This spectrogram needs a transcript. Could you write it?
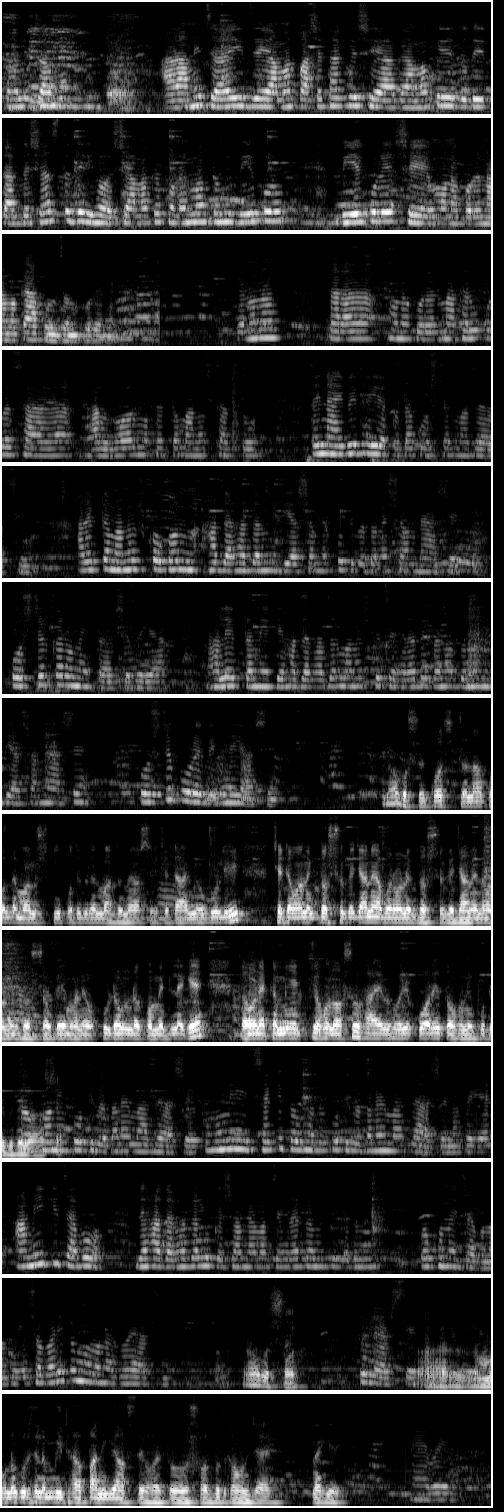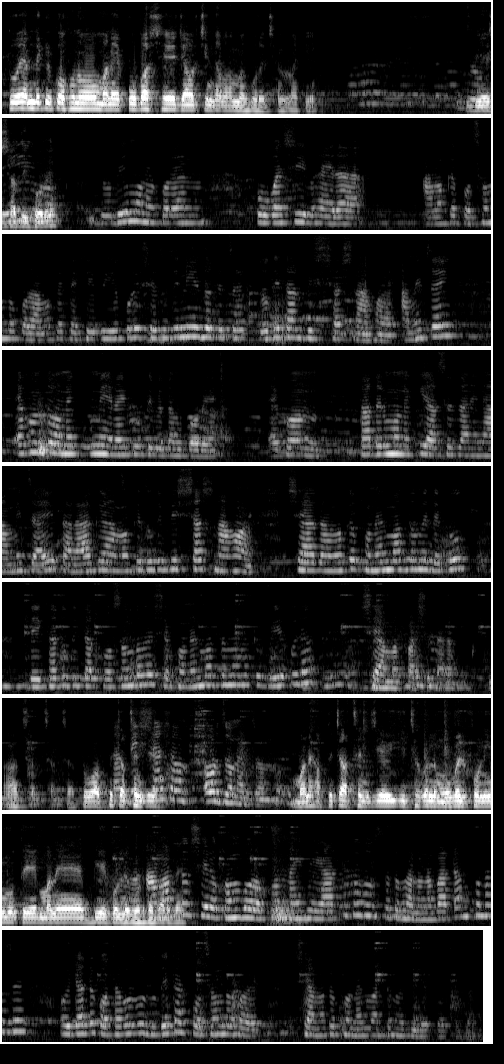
তাহলে যাব। আর আমি চাই যে আমার পাশে থাকবে সে আগে আমাকে যদি তার দেশে আসতে দেরি হয়, সে আমাকে ফোনের মাধ্যমে বিয়ে করুক। বিয়ে করে সে মনে করেন আমাকে আপনজন করে নেয়। কেননা তারা মনে করেন, মাথার উপরে ছায়া, ঢাল হওয়ার মতো একটা মানুষ থাকতো। তাই নাইবে ভাই এতটা কষ্টের মাঝে আছি। আর একটা মানুষ কখন হাজার হাজার মিডিয়ার সামনে, প্রতিবেদনের সামনে আসে, কষ্টের কারণেই তো আসে ভাইয়া। নাহলে একটা মেয়েকে হাজার হাজার মানুষকে চেহারা দেখানোর জন্য মিডিয়ার সামনে আসে? কষ্টে পড়ে বিধাই আসে। অবশ্যই কষ্ট না পড়লে মানুষ কি প্রতিবেদনের মাধ্যমে আসে সেটা আমিও বলি। সেটা অনেক দর্শকে জানে আবার অনেক দর্শকে জানে না অনেক দর্শকে মানে উডঙ্গ কমেন্ট লাগে কারণ একটা মেয়ে যখন অসহায় হয়ে পড়ে তখনই প্রতিবেদনে আসে। প্রতিবেদনের মাঝে আসে। কোনো মেয়ে ইচ্ছাকৃত ভাবে প্রতিবেদনের মাঝে আসে না? ভাইয়া আমি কি চাবো যে হাজার হাজার লোকের সামনে আমার চেহারাটা আমি তুলে ধরি? কখনোই যাব না ভাইয়া সবারই তো মরণের ভয় আছে। অবশ্যই। চলে আসছে। আর মনে করেছিলাম মিঠা পানি আসতে হয়তো শরবত খাওয়ান যায় নাকি? তো এমনি কি কখনো মানে প্রবাসে যাওয়ার চিন্তা ভাবনা করেছেন নাকি বিয়ে শাদী করে? যদি মনে করেন প্রবাসী ভাইরা আমাকে পছন্দ করে, আমাকে দেখে বিয়ে করে সে যদি নিয়ে যেতে চায়, যদি তার বিশ্বাস না হয়, আমি চাই এখন তো অনেক মেয়েরাই প্রতিবেদন করে এখন তাদের মনে কি আছে জানি না। আমি চাই তার আগে আমাকে যদি বিশ্বাস না হয় সে আগে আমাকে ফোনের মাধ্যমে দেখুক দেখা যদি তার পছন্দ হয় সে ফোনের মাধ্যমে আমাকে বিয়ে করে সে আমার পাশে দাঁড়াক। আচ্ছা আচ্ছা আচ্ছা। তো আপনি চাচ্ছেন যে বিশ্বাস অর্জনের জন্য। মানে আপনি চাচ্ছেন যে ওই ইচ্ছা করলে মোবাইল ফোন ইমুতে মানে বিয়ে করলে করতে পারবে? আমার তো সেরকম বড় ফোন নাই ভাই। আর্থিক অবস্থা তো ভালো না। বাটাম ফোন আছে ওইটাতে কথা বলব। যদি তার পছন্দ হয় সে আমাকে ফোনের মাধ্যমে বিয়ে করতে পারে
